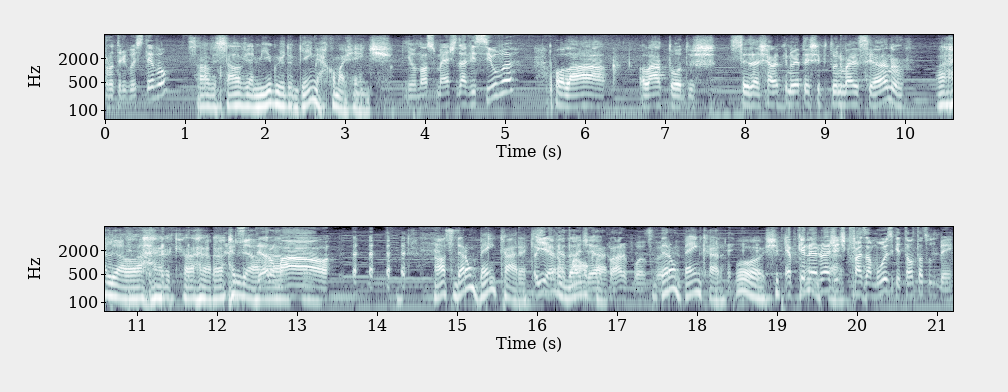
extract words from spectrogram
Rodrigo Estevão. Salve, salve, amigos do Gamer como a gente. E o nosso mestre Davi Silva. Olá, olá a todos. Vocês acharam que não ia ter Chiptune mais esse ano? Olha lá, cara, olha Se deram lá. mal. Nossa, deram bem, cara. Que e é verdade, mal, é, claro, pô. Se deram bem, cara. Pô, é porque não é, não é a gente que faz a música, então tá tudo bem.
